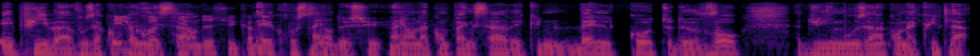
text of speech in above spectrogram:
Et puis, bah, vous Et le accompagnez ça. croustillant dessus, quand même. Et le croustillant Ouais. dessus. Ouais. Et on accompagne ça avec une belle côte de veau du Limousin qu'on a cuite là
